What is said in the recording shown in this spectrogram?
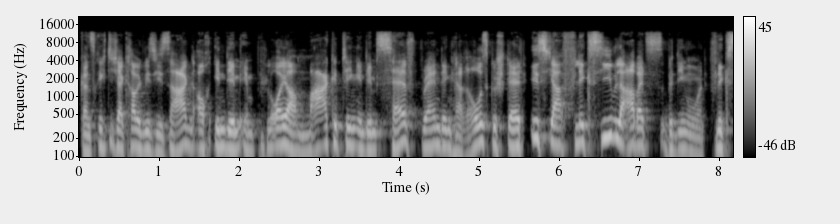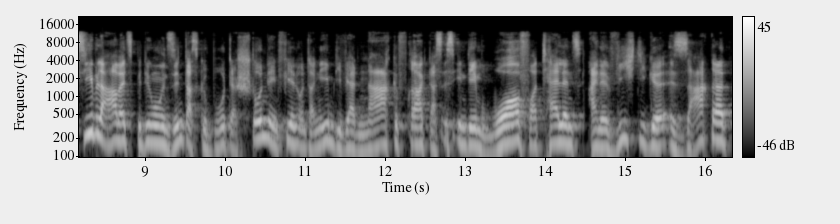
ganz richtig, Herr Krabbel, wie Sie sagen, auch in dem Employer Marketing, in dem Self-Branding herausgestellt, ist ja flexible Arbeitsbedingungen. Flexible Arbeitsbedingungen sind das Gebot der Stunde in vielen Unternehmen, die werden nachgefragt. Das ist in dem War for Talents eine wichtige Sache.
